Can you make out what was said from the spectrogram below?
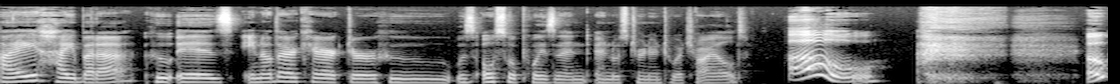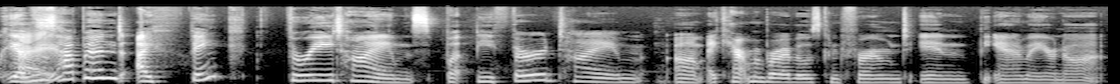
Ai Haibara, who is another character who was also poisoned and was turned into a child. Oh. okay. Yeah, this happened, I think, three times, but the third time, um, I can't remember if it was confirmed in the anime or not,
